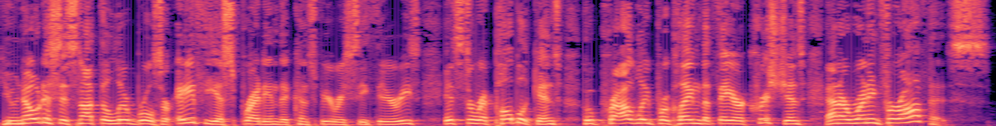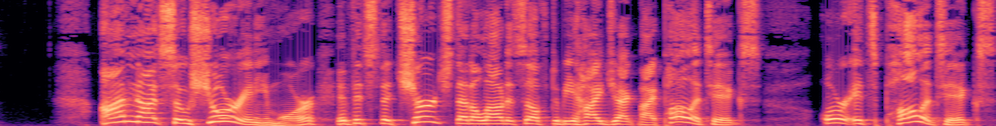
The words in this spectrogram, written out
You notice it's not the liberals or atheists spreading the conspiracy theories. It's the Republicans who proudly proclaim that they are Christians and are running for office. I'm not so sure anymore if it's the church that allowed itself to be hijacked by politics or it's politics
